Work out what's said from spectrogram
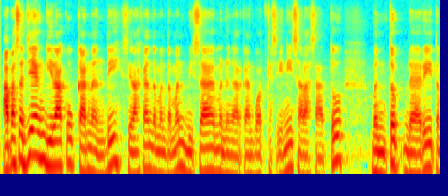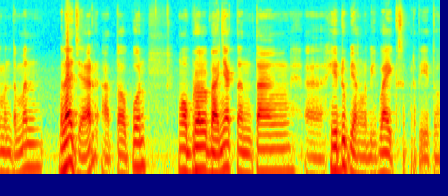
Apa saja yang dilakukan nanti silahkan teman-teman bisa mendengarkan podcast ini salah satu bentuk dari teman-teman belajar ataupun ngobrol banyak tentang uh, hidup yang lebih baik seperti itu.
